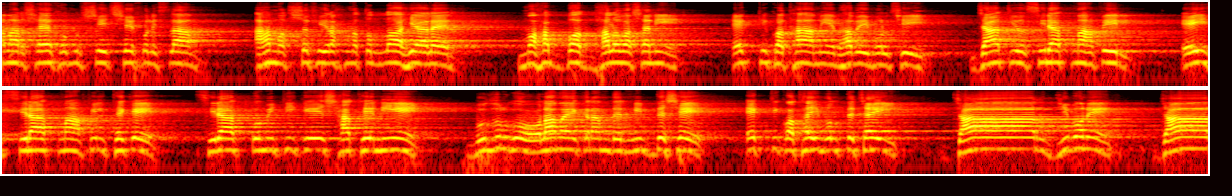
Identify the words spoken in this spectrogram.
আমার শেখ মুর্শিদ শেখুল ইসলাম আহমদ শফি রহমতুল্লাহ আলের মহাব্বত, ভালোবাসা নিয়ে একটি কথা আমি এভাবেই বলছি, জাতীয় সিরাত মাহফিল, এই সিরাত মাহফিল থেকে সিরাত কমিটিকে সাথে নিয়ে বুজুর্গ ওলামা একরামদের নির্দেশে একটি কথাই বলতে চাই। যার জীবনে, যার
